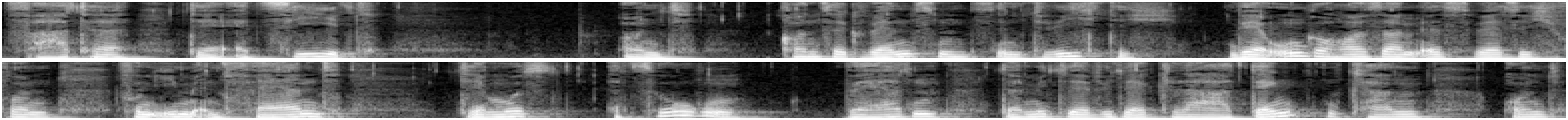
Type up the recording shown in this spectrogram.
Vater, der erzieht. Und Konsequenzen sind wichtig. Wer ungehorsam ist, wer sich von, von ihm entfernt, der muss erzogen werden, damit er wieder klar denken kann und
